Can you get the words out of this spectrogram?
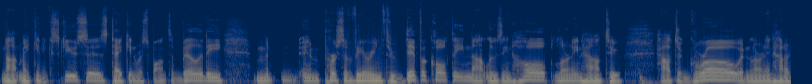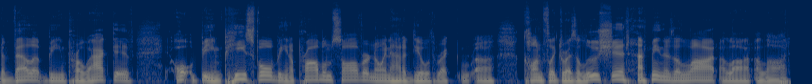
not making excuses, taking responsibility, and persevering through difficulty, not losing hope, learning how to how to grow and learning how to develop, being proactive, being peaceful, being a problem solver, knowing how to deal with rec- uh, conflict resolution. I mean, there's a lot, a lot, a lot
